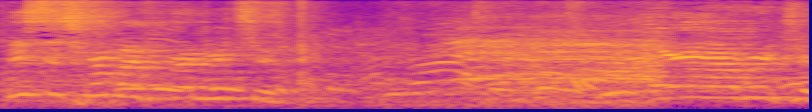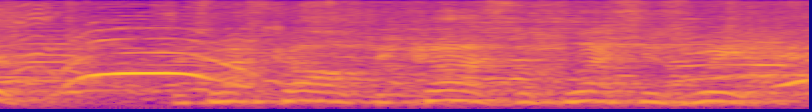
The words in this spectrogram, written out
this is for my friend Richard. Yeah, Richard. This one's called Because the Flesh is Weak.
